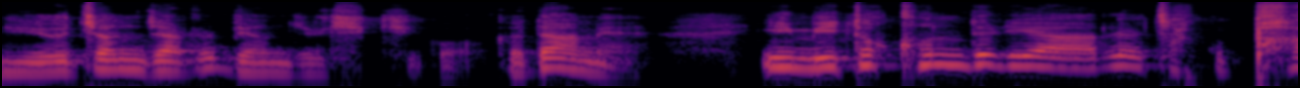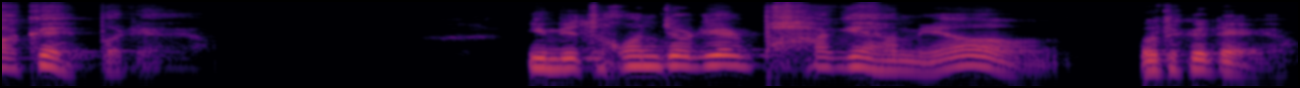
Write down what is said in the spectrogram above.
유전자를 변질시키고, 그 다음에 이 미토콘드리아를 자꾸 파괴해 버려요. 이 미토콘드리아를 파괴하면 어떻게 돼요?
